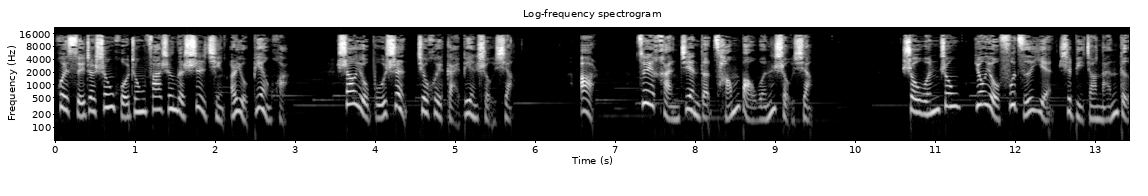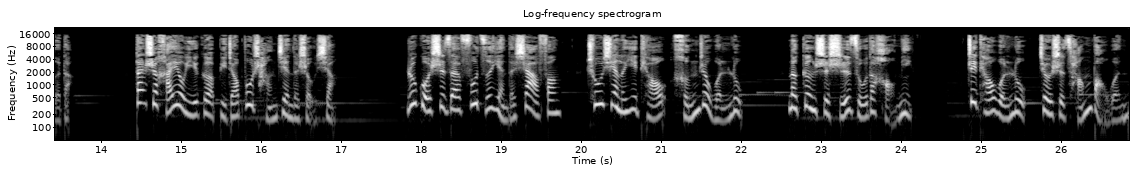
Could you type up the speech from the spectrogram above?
会随着生活中发生的事情而有变化，稍有不慎就会改变手相。二，最罕见的藏宝纹手相。手纹中拥有夫子眼是比较难得的，但是还有一个比较不常见的手相，如果是在夫子眼的下方出现了一条横着纹路，那更是十足的好命。这条纹路就是藏宝纹。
